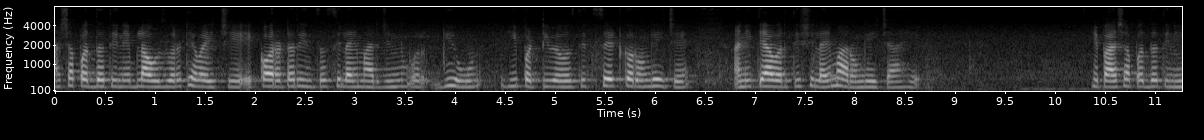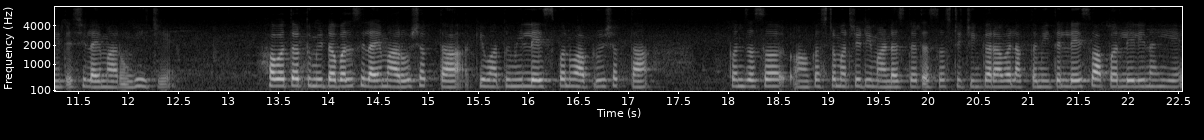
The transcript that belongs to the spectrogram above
अशा पद्धतीने ब्लाऊजवर ठेवायची आहे. एक क्वार्टर इंच शिलाई मार्जिनवर घेऊन ही पट्टी व्यवस्थित सेट करून घ्यायची आणि त्यावरती शिलाई मारून घ्यायची आहे. हे पा अशा पद्धतीने ते शिलाई मारून घ्यायची आहे. हवं तर तुम्ही डबल शिलाई मारू शकता किंवा तुम्ही लेस पण वापरू शकता. पण जसं कस्टमरची डिमांड असते तसं स्टिचिंग करावं लागतं. मी इथे लेस वापरलेली नाही आहे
